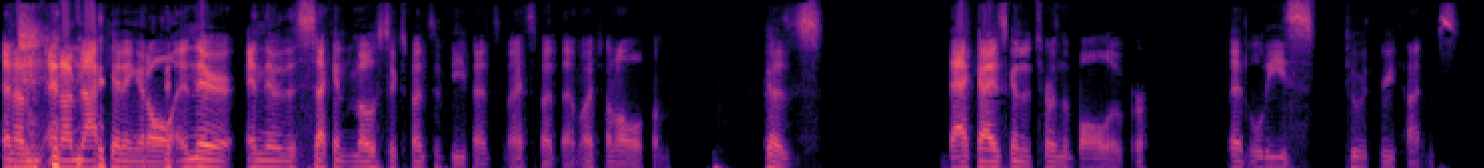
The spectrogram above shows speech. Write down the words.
and I'm and I'm not kidding at all. And they're and they're the second most expensive defense, and I spent that much on all of them because that guy's going to turn the ball over at least two or three times.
